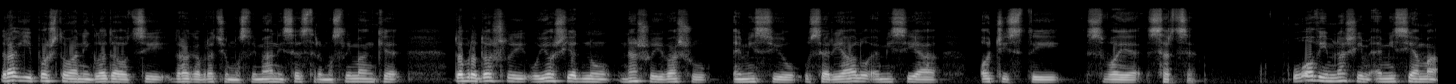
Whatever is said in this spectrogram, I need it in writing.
Dragi i poštovani gledaoci, draga braćo muslimani, sestre muslimanke, dobrodošli u još jednu našu i vašu emisiju u serijalu emisija Očisti svoje srce. U ovim našim emisijama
